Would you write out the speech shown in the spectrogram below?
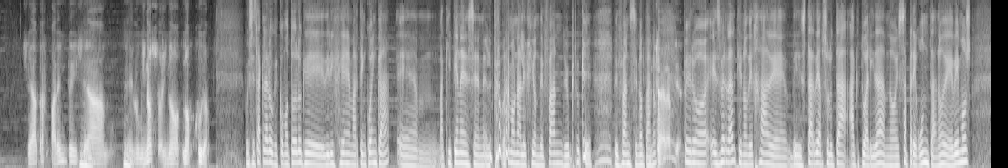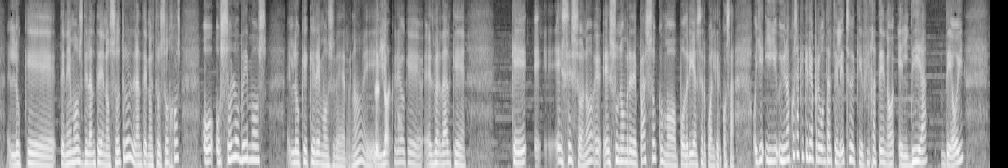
sea transparente y sea eh, luminoso y no, no oscuro. Pues está claro que como todo lo que dirige Martín Cuenca, eh, aquí tienes en el programa una legión de fan, yo creo que de fan se nota, ¿no? Muchas gracias. Pero es verdad que no deja de, de estar de absoluta actualidad, ¿no? Esa pregunta, ¿no? De vemos lo que tenemos delante de nosotros, delante de nuestros ojos, o, o solo vemos lo que queremos ver, ¿no? Y yo creo que es verdad que que eh, es eso, ¿no? Eh, Es un hombre de paso como podría ser cualquier cosa. Oye, y, y una cosa que quería preguntarte, el hecho de que, fíjate, ¿no? El día de hoy,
